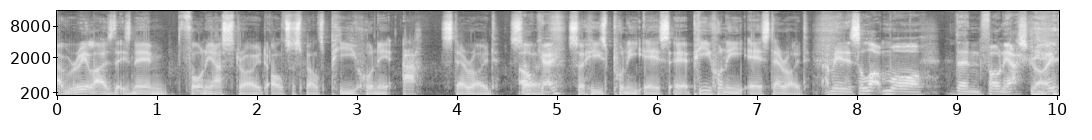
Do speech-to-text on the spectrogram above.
I realised that his name, Phony Asteroid, also spells P Honey A steroid. So, Okay. So he's punny a, uh, P Honey A steroid. I mean, it's a lot more than phony asteroid.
